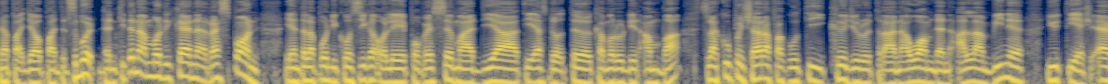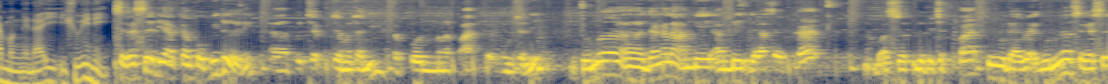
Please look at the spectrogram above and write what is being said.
dapat jawapan tersebut dan kita nak memberikan respon yang telah pun dikongsikan oleh Profesor Madya TS Dr. Kamarudin Ambak selaku pensyarah Fakulti Kejuruteraan Awam dan Alam Bina UTHM mengenai isu ini. Saya rasa dia akan popular ni, uh, pencet-pencet macam ni ataupun manfaat macam ni. Cuma uh, janganlah ambil ambil jelasan dekat, nak buat sesuatu lebih cepat, tu direct guna, saya rasa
